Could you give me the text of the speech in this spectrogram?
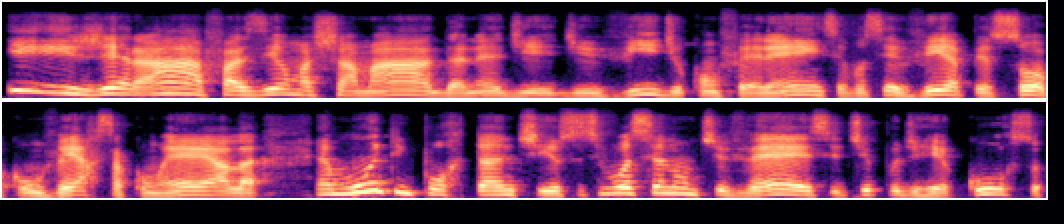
e gerar, fazer uma chamada né, de, de videoconferência, você vê a pessoa, conversa com ela. É muito importante isso. Se você não tiver esse tipo de recurso,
